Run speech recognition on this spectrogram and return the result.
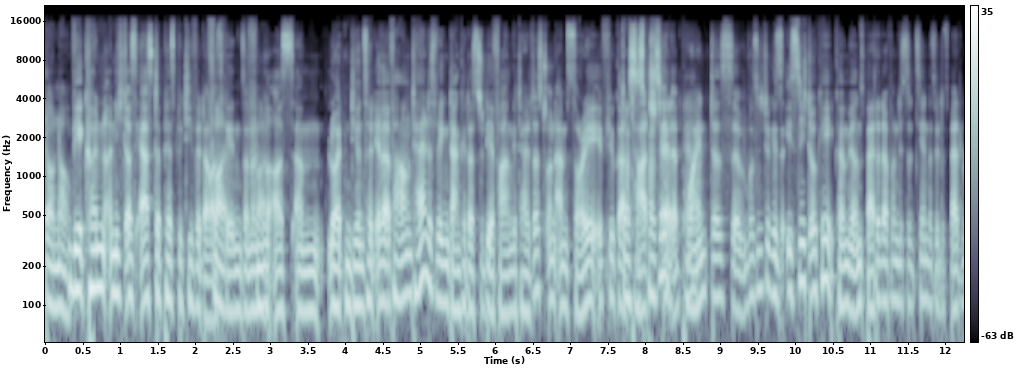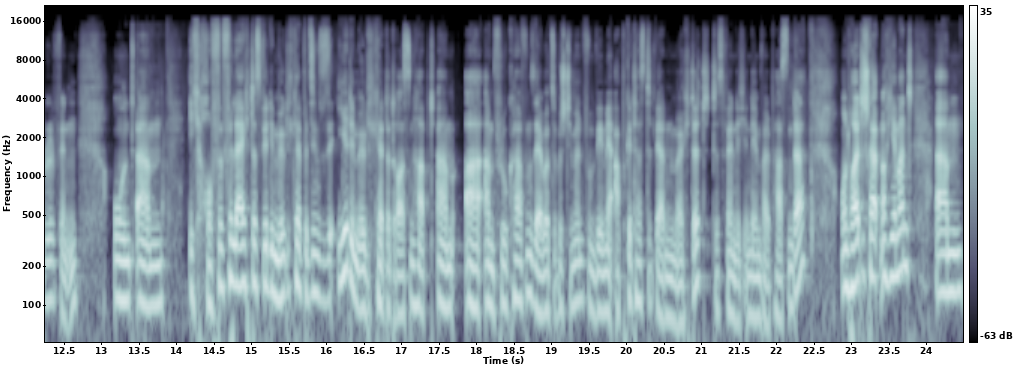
don't know. Wir können nicht aus erster Perspektive daraus Voll, reden, sondern voll. nur aus ähm, Leuten, die uns halt ihre Erfahrungen teilen. Deswegen danke, dass du die Erfahrung geteilt hast. Und I'm sorry if you got Das touched at a point. Das äh, was nicht okay ist. Ist nicht okay. Können wir uns beide davon dissoziieren, dass wir das beide blöd finden. Und ähm, ich hoffe vielleicht, dass wir die Möglichkeit, beziehungsweise ihr die Möglichkeit da draußen habt, ähm, äh, am Flughafen selber zu bestimmen, von wem ihr abgetastet werden möchtet. Das fände ich in dem Fall passender. Und heute schreibt noch jemand, ähm,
